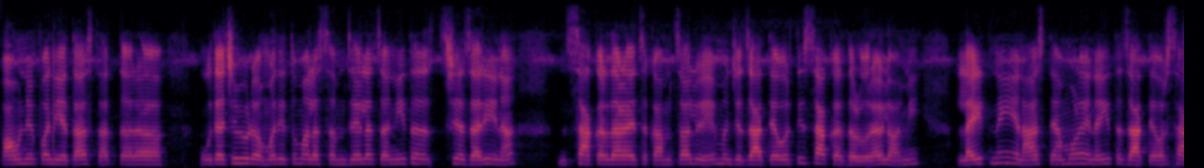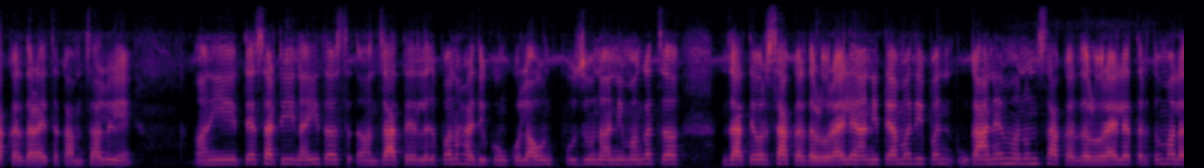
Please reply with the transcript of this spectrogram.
पाहुणे पण येत असतात. तर उद्याच्या व्हिडिओमध्ये तुम्हाला समजेलच. आणि इथं शेजारी आहे ना साखर दळायचं काम चालू आहे. म्हणजे जात्यावरती साखर दळू राहिलो आम्ही. लाइट नाही आहे ना आज त्यामुळे ना इथं जात्यावर साखर दळायचं काम चालू आहे. आणि त्यासाठी ना इथं स- जात्याला पण हळदी कुंकू लावून पूजून आणि मगच जात्यावर साखर दळू राहिले. आणि त्यामध्ये पण गाणे म्हणून साखर दळू राहिल्या. तर तुम्हाला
